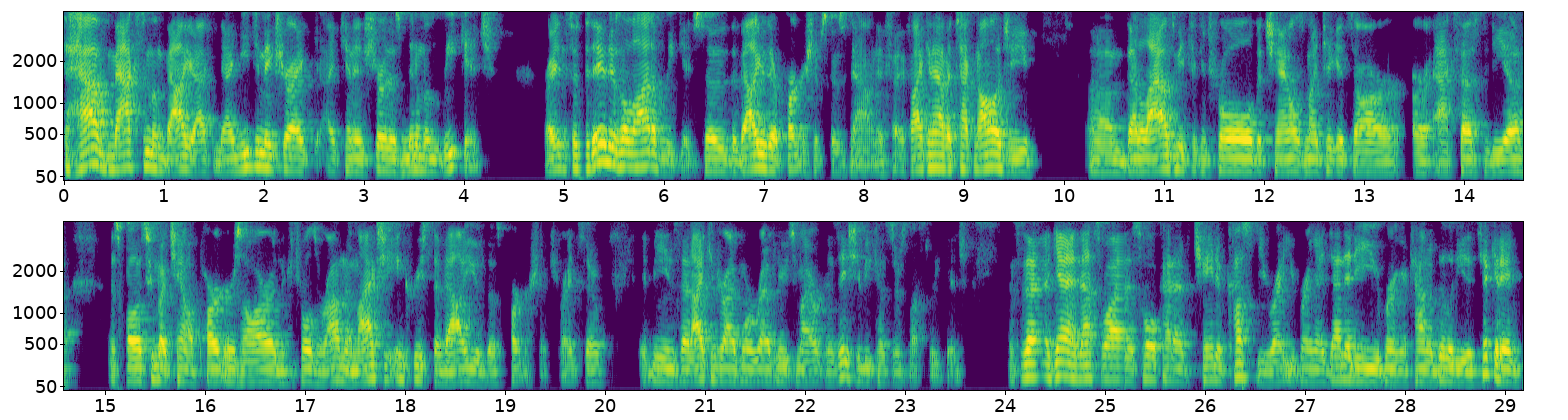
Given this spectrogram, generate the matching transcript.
to have maximum value, I, I need to make sure I, I can ensure there's minimum leakage right? And so today there's a lot of leakage. So the value of their partnerships goes down. If, if I can have a technology um, that allows me to control the channels my tickets are, are accessed via, as well as who my channel partners are and the controls around them, I actually increase the value of those partnerships, right? So it means that I can drive more revenue to my organization because there's less leakage. And so that again, that's why this whole kind of chain of custody, right? You bring identity, you bring accountability to ticketing,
